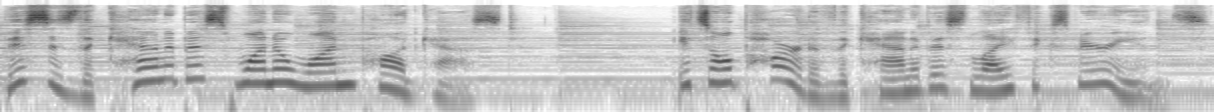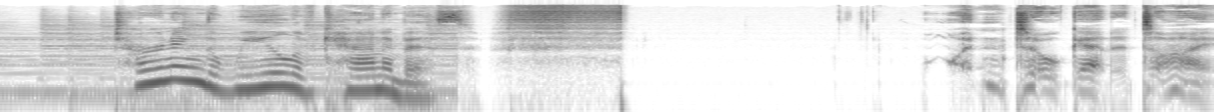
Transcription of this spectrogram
This is the Cannabis 101 podcast. It's all part of the cannabis life experience. Turning the wheel of cannabis one toke at a time.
